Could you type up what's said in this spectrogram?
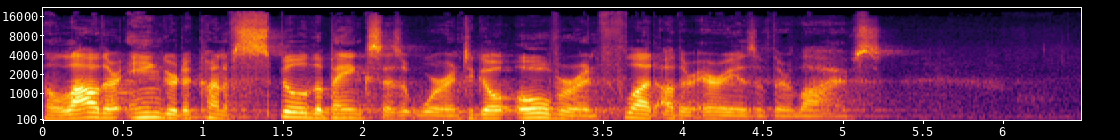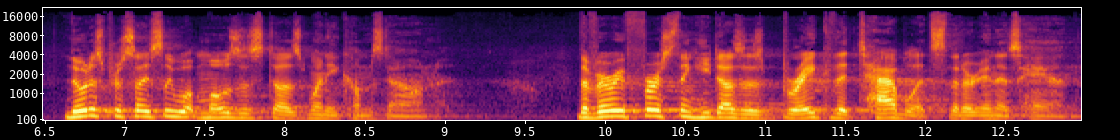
And allow their anger to kind of spill the banks, as it were, and to go over and flood other areas of their lives. Notice precisely what Moses does when he comes down. The very first thing he does is break the tablets that are in his hand.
